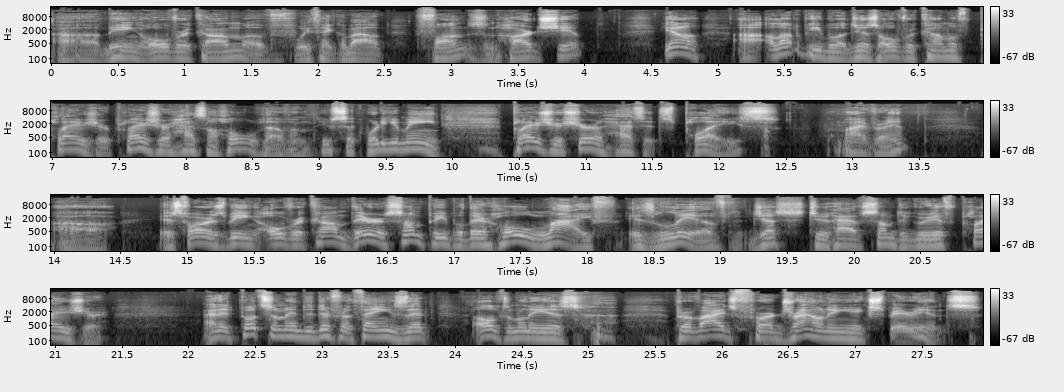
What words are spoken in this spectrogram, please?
uh, being overcome of, we think about funds and hardship, you know, uh, a lot of people are just overcome of pleasure. Pleasure has a hold of them. You said, what do you mean? Pleasure sure has its place, my friend. Uh, as far as being overcome, there are some people, their whole life is lived just to have some degree of pleasure. And it puts them into different things that ultimately is provides for a drowning experience.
